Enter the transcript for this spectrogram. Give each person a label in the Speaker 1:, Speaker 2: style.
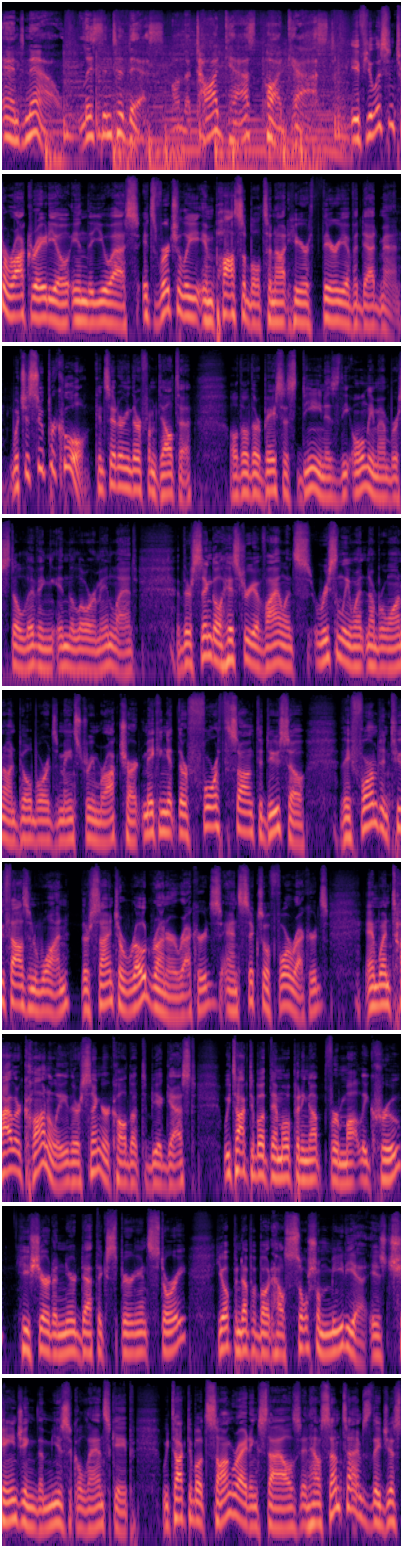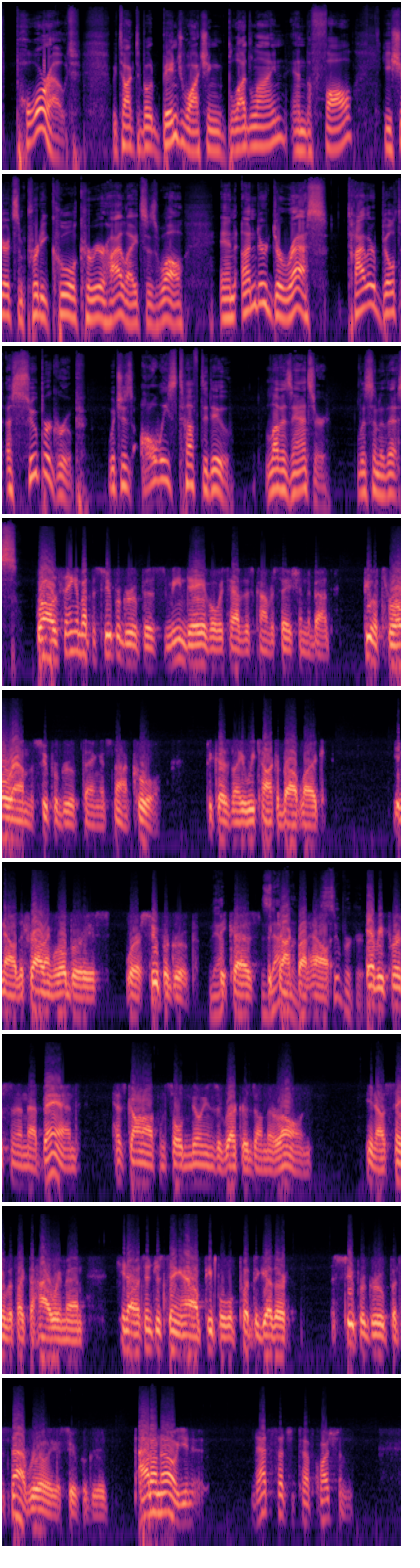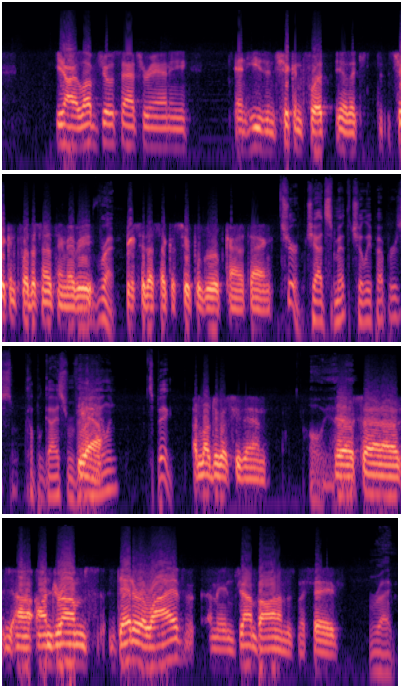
Speaker 1: And now, listen to this on the Toddcast podcast.
Speaker 2: If you listen to rock radio in the US, it's virtually impossible to not hear Theory of a Dead Man, which is super cool considering they're from Delta although their bassist Dean is the only member still living in the lower mainland. Their single History of Violence recently went number one on Billboard's mainstream rock chart, making it their fourth song to do so. They formed in 2001. They're signed to Roadrunner Records and 604 Records. And when Tyler Connolly, their singer, called up to be a guest, we talked about them opening up for Motley Crue he shared a near death experience story. He opened up about how social media is changing the musical landscape. We talked about songwriting styles and how sometimes they just pour out. We talked about binge watching Bloodline and The Fall. He shared some pretty cool career highlights as well. And under duress, Tyler built a supergroup, which is always tough to do. Love his answer. Listen to this.
Speaker 3: Well, the thing about the supergroup is me and Dave always have this conversation about people throw around the supergroup thing. It's not cool because like we talk about like you know the traveling Wilburys were a supergroup
Speaker 2: Yeah.
Speaker 3: because we
Speaker 2: Zeppelin,
Speaker 3: talk about how
Speaker 2: supergroup.
Speaker 3: every person in that band has gone off and sold millions of records on their own. You know, same with like the Highwaymen. You know, it's interesting how people will put together a supergroup, but it's not really a supergroup. I don't know. You know, that's such a tough question. You know, I love Joe Satriani, and he's in Chickenfoot. You know, the Ch- Chickenfoot. That's another thing. Maybe
Speaker 2: Right.
Speaker 3: you could say that's like a supergroup kind of thing.
Speaker 2: Sure. Chad Smith, Chili Peppers, a couple guys from Van
Speaker 3: Yeah.
Speaker 2: Halen. It's big.
Speaker 3: I'd love to go see them.
Speaker 2: Oh, yeah.
Speaker 3: Yeah, so, uh, on drums, Dead or Alive. I mean, John Bonham is my fave.
Speaker 2: Right.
